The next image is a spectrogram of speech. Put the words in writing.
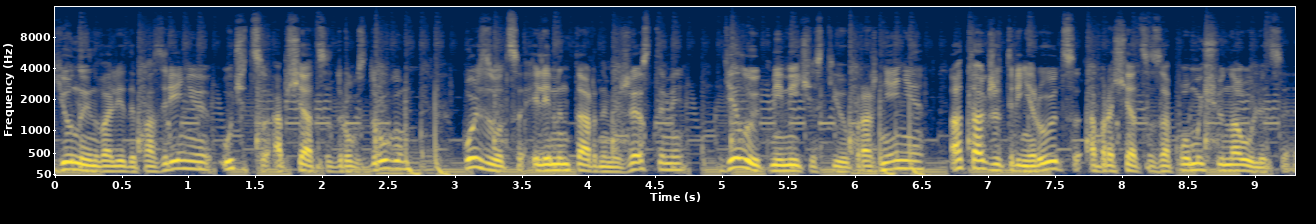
юные инвалиды по зрению учатся общаться друг с другом, пользоваться элементарными жестами, делают мимические упражнения, а также тренируются обращаться за помощью на улице,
